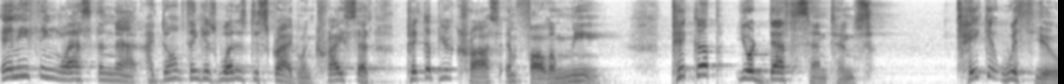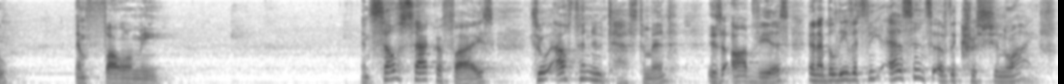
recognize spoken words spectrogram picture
Anything less than that, I don't think is what is described when Christ says, Pick up your cross and follow me. Pick up your death sentence, take it with you, and follow me. And self sacrifice throughout the New Testament is obvious, and I believe it's the essence of the Christian life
